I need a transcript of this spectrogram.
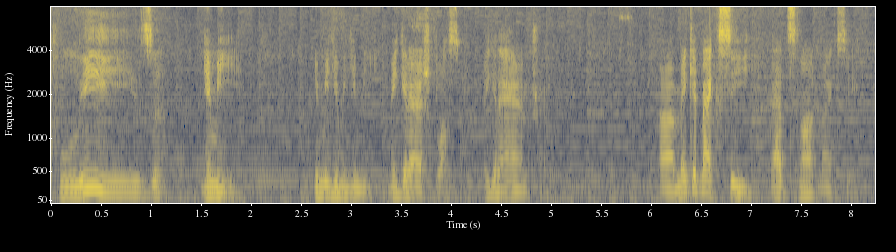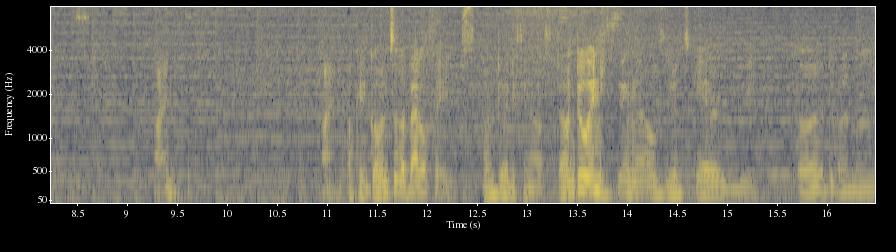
please. Gimme, gimme, gimme, gimme. Make it Ash Blossom. Make it a hand trap. Uh, make it Maxi. That's not Maxi. Fine. Fine. Okay, go into the battle phase. Don't do anything else. Don't do anything else. You're scaring me. Uh, divine one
